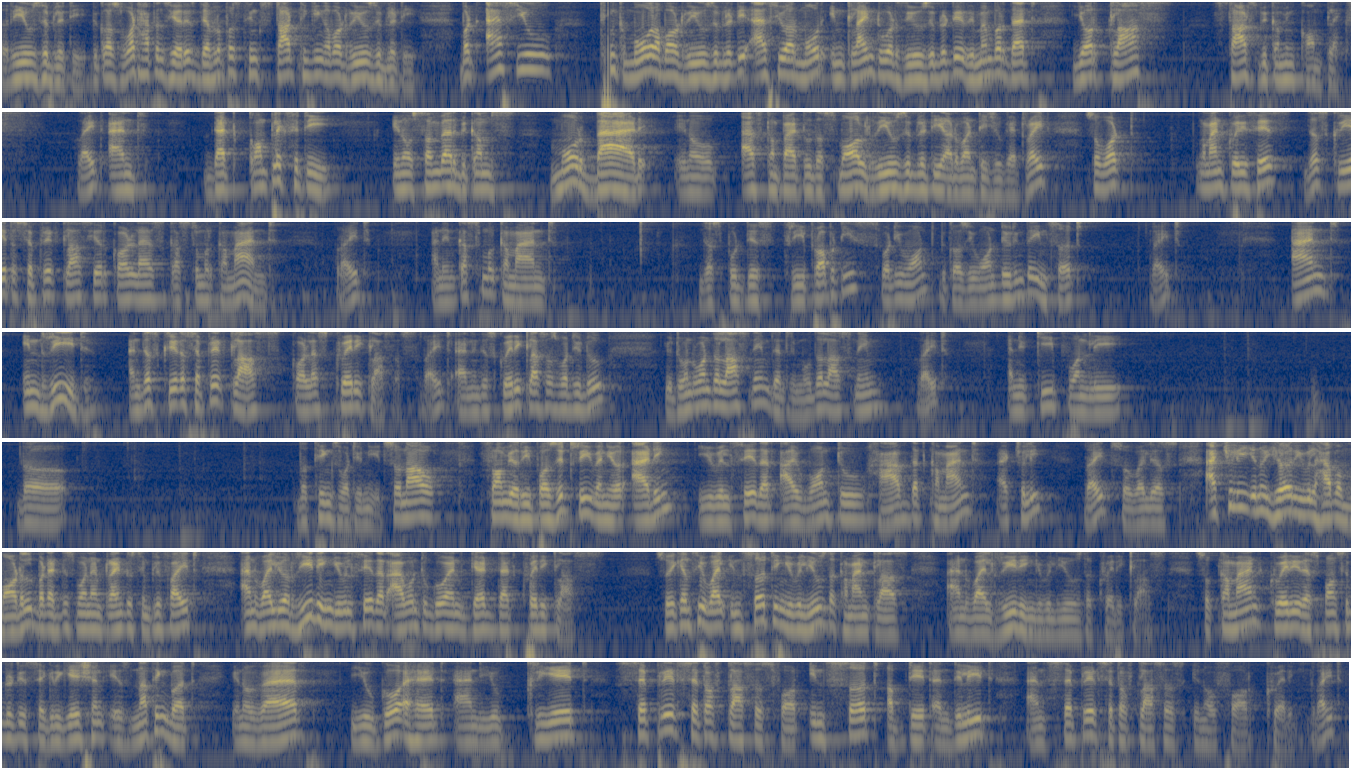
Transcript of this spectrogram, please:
reusability. Because what happens here is developers think start thinking about reusability. But as you think more about reusability as you are more inclined towards reusability remember that your class starts becoming complex right? And that complexity you know somewhere becomes more bad you know as compared to the small reusability advantage you get right? So what command query says just create a separate class here called as customer command right? And in customer command just put these three properties what you want because you want during the insert right? And in read and just create a separate class called as query classes right? And in this query classes what you do you don't want the last name then remove the last name right? And you keep only the the things what you need. So now from your repository when you're adding you will say that I want to have that command actually right? So while you're actually you know here you will have a model but at this point I'm trying to simplify it. And while you're reading you will say that I want to go and get that query class. So you can see while inserting you will use the command class and while reading you will use the query class. So command query responsibility segregation is nothing but you know where you go ahead and you create separate set of classes for insert update and delete and separate set of classes you know for querying right?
